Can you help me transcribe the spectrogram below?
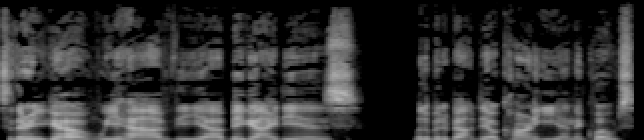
So there you go. We have the uh, big ideas, a little bit about Dale Carnegie and the quotes,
